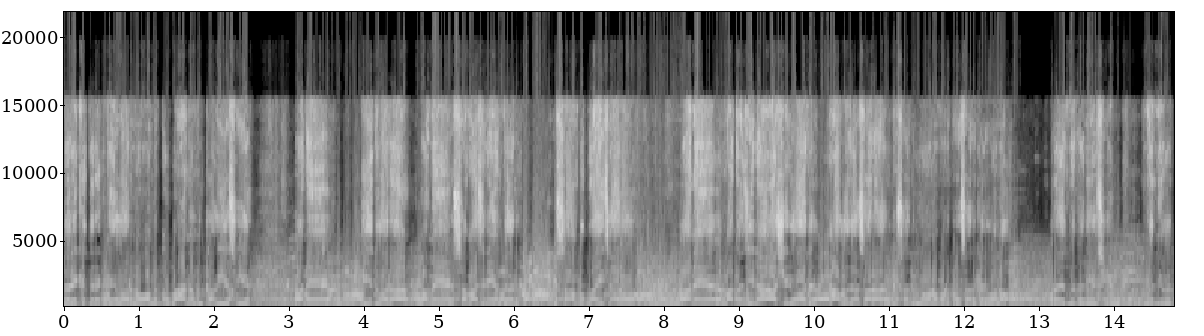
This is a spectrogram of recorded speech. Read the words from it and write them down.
દરેકે દરેક તહેવારનો અમે ખૂબ આનંદ ઉઠાવીએ છીએ. અને એ દ્વારા અમે સમાજની અંદર સંપ, ભાઈચારો અને માતાજીના આશીર્વાદ, આ બધા સારા સદગુણોનો પણ પ્રસાર કરવાનો પ્રયત્ન કરીએ છીએ. ધન્યવાદ.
